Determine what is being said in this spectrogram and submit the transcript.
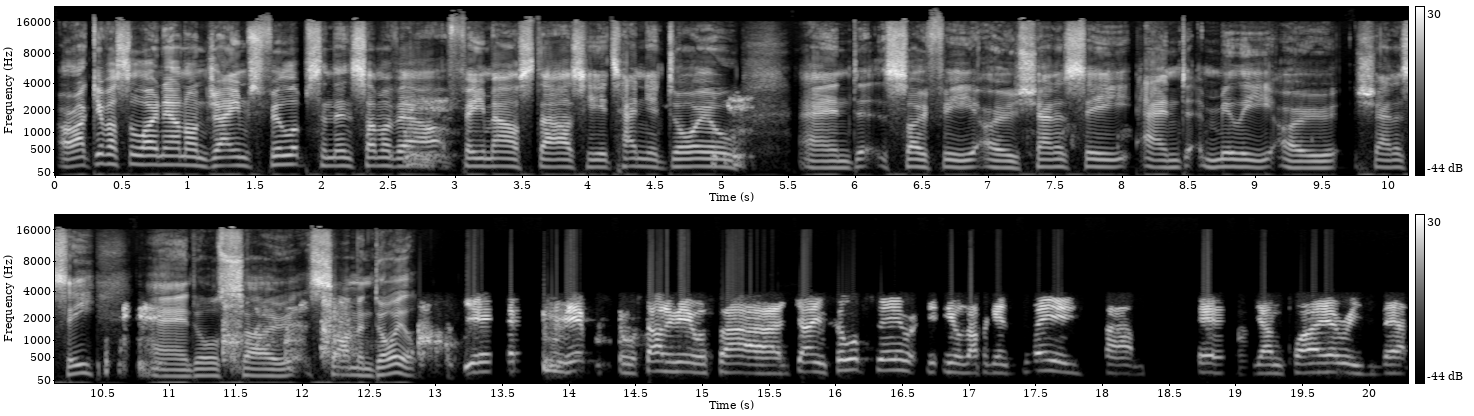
All right, give us a lowdown on James Phillips and then some of our female stars here Tanya Doyle and Sophie O'Shaughnessy and Millie O'Shaughnessy and also Simon Doyle. Yeah, yep. We're starting there with uh, James Phillips there. He was up against me. He's um, yeah, young player. He's about,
